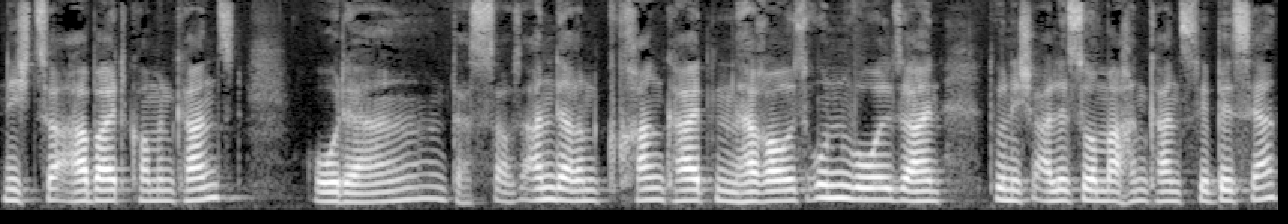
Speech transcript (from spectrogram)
nicht zur Arbeit kommen kannst oder dass aus anderen Krankheiten heraus Unwohlsein du nicht alles so machen kannst wie bisher,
